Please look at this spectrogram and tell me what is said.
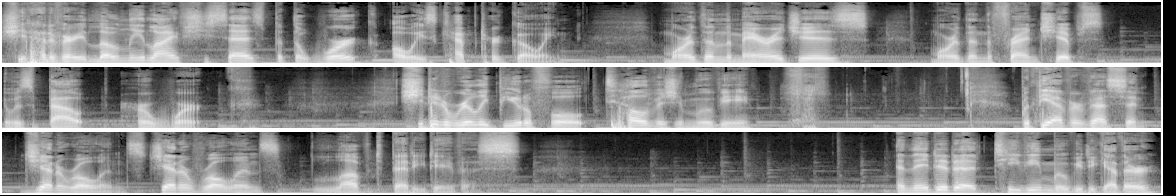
She'd had a very lonely life, she says, but the work always kept her going. More than the marriages, more than the friendships, it was about her work. She did a really beautiful television movie with the effervescent Gena Rowlands. Gena Rowlands loved Bette Davis. And they did a TV movie together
